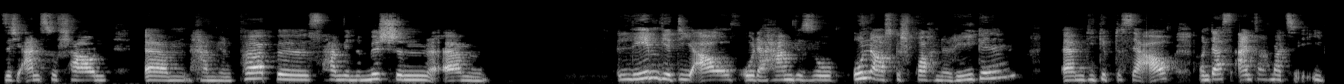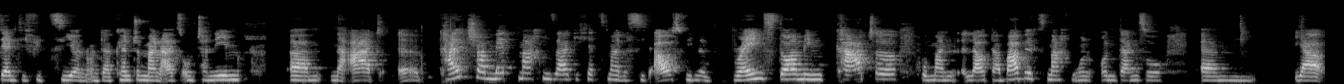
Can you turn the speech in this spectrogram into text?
sich anzuschauen, ähm, haben wir einen Purpose, haben wir eine Mission, ähm, leben wir die auch oder haben wir so unausgesprochene Regeln? Ähm, die gibt es ja auch. Und das einfach mal zu identifizieren. Und da könnte man als Unternehmen ähm, eine Art äh, Culture Map machen, sage ich jetzt mal. Das sieht aus wie eine Brainstorming-Karte, wo man lauter Bubbles macht und, und dann so ähm, ja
